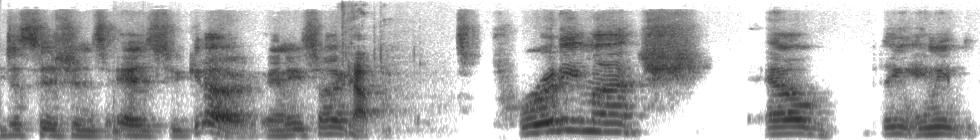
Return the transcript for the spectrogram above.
decisions as you go. And he's like, yeah. it's pretty much how thing. I mean,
